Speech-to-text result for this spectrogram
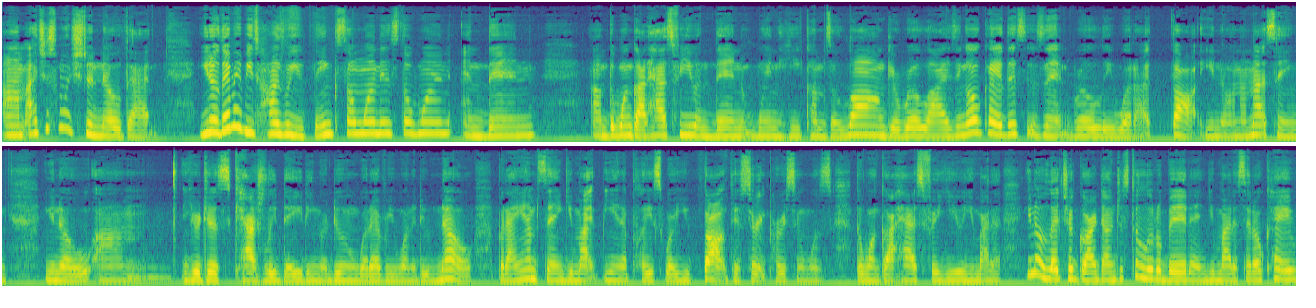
um, I just want you to know that, you know, there may be times where you think someone is the one, and then um, the one God has for you. And then when He comes along, you're realizing, okay, this isn't really what I thought, you know. And I'm not saying, you know, um, you're just casually dating or doing whatever you want to do. No, but I am saying you might be in a place where you thought this certain person was the one God has for you. You might have, you know, let your guard down just a little bit and you might have said, okay,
